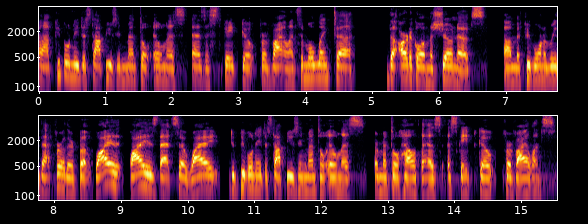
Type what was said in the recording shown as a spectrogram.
uh, "People Need to Stop Using Mental Illness as a Scapegoat for Violence," and we'll link to the article in the show notes um, if people want to read that further. But why why is that so? Why do people need to stop using mental illness or mental health as a scapegoat for violence?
